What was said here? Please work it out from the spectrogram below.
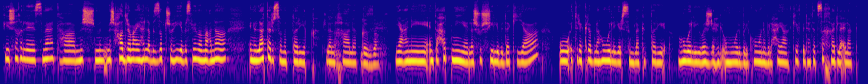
في شغلة سمعتها مش من مش حاضرة معي هلأ بالضبط شو هي بس بما معناه إنه لا ترسم الطريق للخالق. بالضبط. يعني أنت حط نية لشو الشيء اللي بدك إياه واترك ربنا هو اللي يرسم لك الطريق وهو اللي يوجه الأمور بالكون وبالحياة كيف بدها تتسخر لإلك.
